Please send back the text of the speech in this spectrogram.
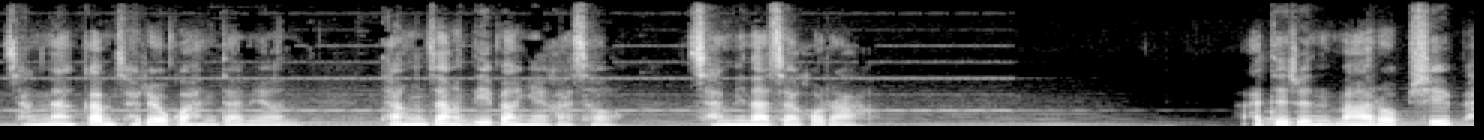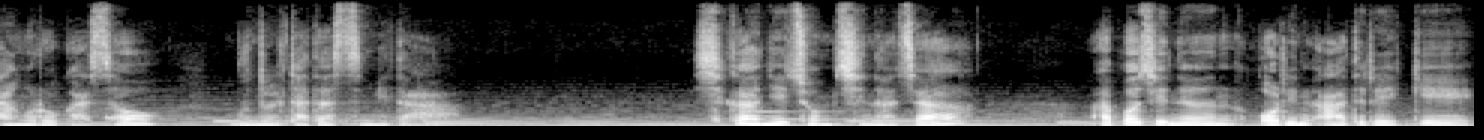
장난감 사려고 한다면 당장 네 방에 가서 잠이나 자거라. 아들은 말없이 방으로 가서 문을 닫았습니다. 시간이 좀 지나자 아버지는 어린 아들에게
